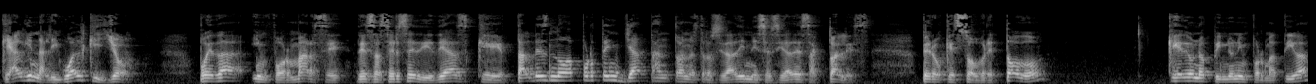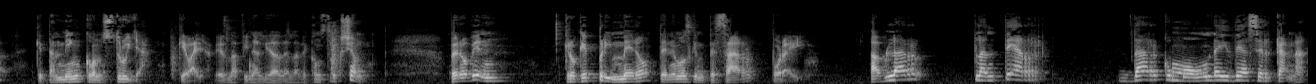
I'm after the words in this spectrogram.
que alguien al igual que yo pueda informarse, deshacerse de ideas que tal vez no aporten ya tanto a nuestra sociedad y necesidades actuales, pero que sobre todo quede una opinión informativa que también construya, que vaya, es la finalidad de la deconstrucción. Pero bien, creo que primero tenemos que empezar por ahí. Hablar, plantear dar como una idea cercana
